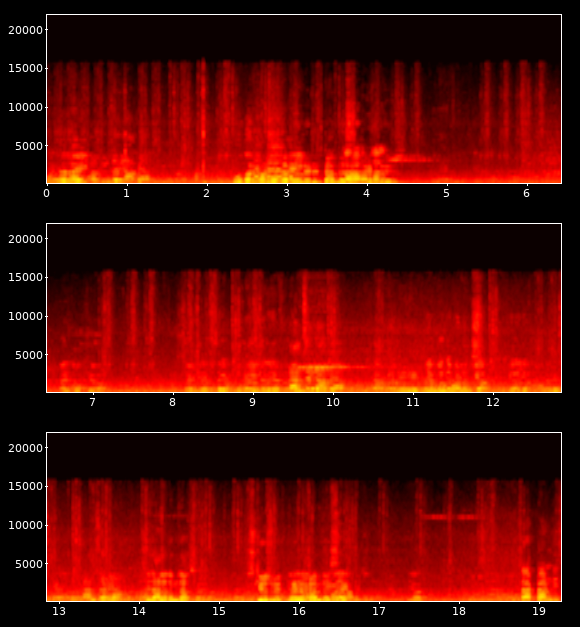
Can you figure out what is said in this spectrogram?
On your right. Arjun sir यहाँ पे आ Both of you on your right. little turn झालं तुमचं excuse me. Little turn this side sir turn this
